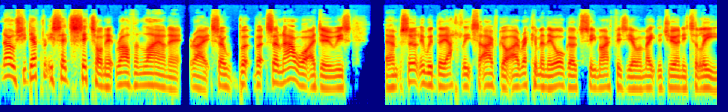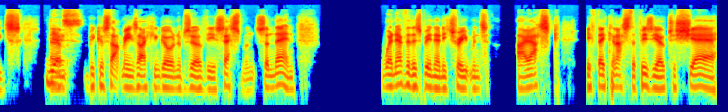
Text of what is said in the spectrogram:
No, she definitely said sit on it rather than lie on it. Right. So, but but so now what I do is um, certainly with the athletes that I've got, I recommend they all go to see my physio and make the journey to Leeds. Um, yes. Because that means I can go and observe the assessments. And then whenever there's been any treatment, I ask if they can ask the physio to share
